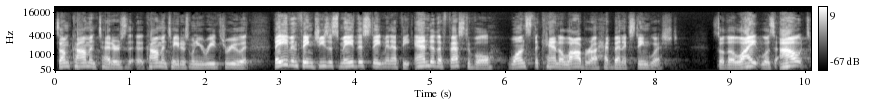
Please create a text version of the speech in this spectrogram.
Some commentators, uh, commentators, when you read through it, they even think Jesus made this statement at the end of the festival once the candelabra had been extinguished. So the light was out,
